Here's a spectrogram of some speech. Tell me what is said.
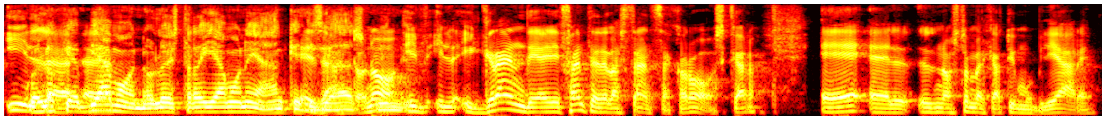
Il, Quello che abbiamo eh, non lo estraiamo neanche. Esatto, no, il, il, il, grande elefante della stanza, caro Oscar, è, è il nostro mercato immobiliare.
